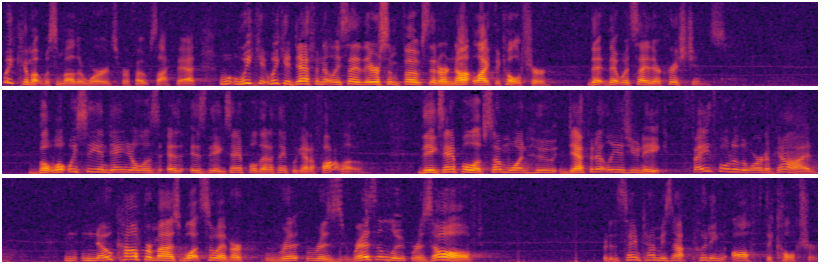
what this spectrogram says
We come up with some other words for folks like that. We could, we could definitely say there are some folks that are not like the culture that, that would say they're Christians. But what we see in Daniel is, is, is the example that I think we got to follow. The example of someone who definitely is unique, faithful to the Word of God, n- no compromise whatsoever, re- res- resolute, resolved, but at the same time, he's not putting off the culture.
